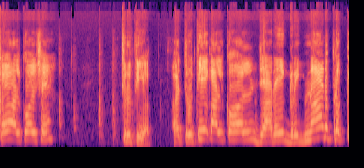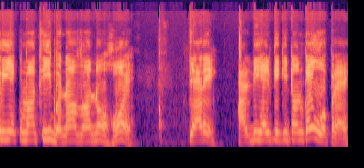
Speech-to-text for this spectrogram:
કયો આલ્કોહોલ છે? તૃતીયક. હવે તૃતીયક આલ્કોહોલ જ્યારે ગ્રિગ્નાર્ડ પ્રક્રિયકમાંથી બનાવવાનો હોય, ત્યારે આલ્ડીહાઇડ કે કીટોન કયું વપરાય?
